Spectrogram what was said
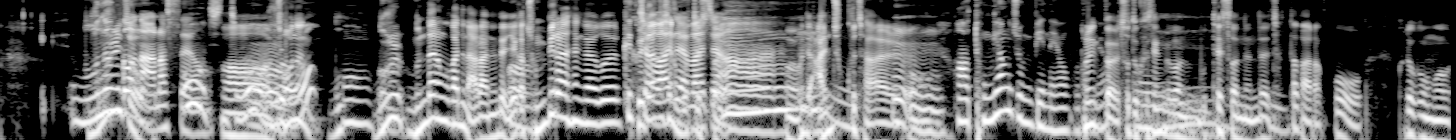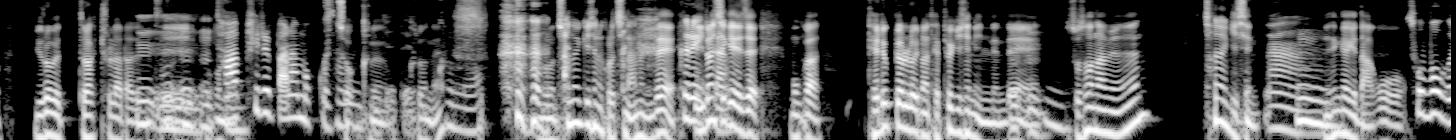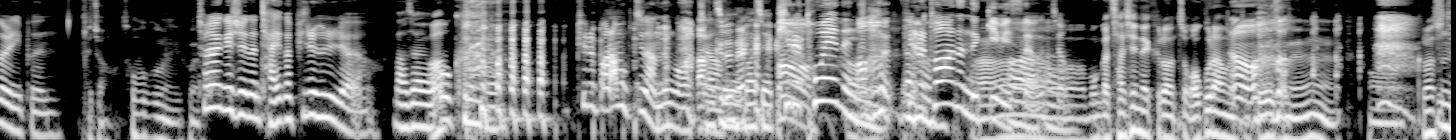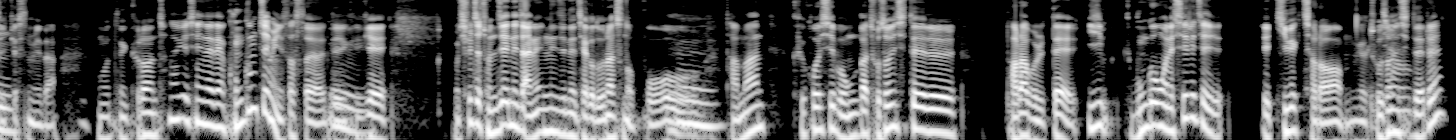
무는 물죠. 건 알았어요. 오, 진짜요? 아, 물어요? 저는 무, 어. 물 문다는 것까지는 알았는데 얘가 어. 좀비라는 생각을 그 그쵸, 당시에는 맞아요, 못했어요. 어, 근데 음. 안 죽고 잘. 음, 어. 음. 아 동양 좀비네요. 그러면? 그러니까요. 저도 그 생각은 음. 못했었는데 음. 찾다가 알았고 그리고 뭐 유럽의 드라큘라라든지 음, 음, 음, 음. 다뭐 피를 빨아먹고 그쵸 사는 그런 존재들. 그러네. 그렇네요. 물론 천연 귀신은 그렇진 않은데 그러니까. 이런 식의 이제 뭔가 대륙별로 이런 대표 귀신이 있는데 음, 음. 조선하면은 천연 귀신 아, 생각이 나고 소복을 입은 그죠 소복음을 입은 천연 귀신은 자기가 피를 흘려요. 맞아요. 아? 어 그러네요. 피를 빨아먹진 않는 것 같아요. 그러네. 맞아요. 피를 어. 토해내는. 어, 피를 토하는 느낌이 아, 있어요. 아, 그렇죠? 어, 뭔가 자신의 그런 좀 억울함을 좀 어. 보여주는 어, 그런 수도 음. 있겠습니다. 아무튼 그런 천연 귀신에 대한 궁금증이 있었어요. 근데 음. 그게 뭐 실제 존재했는지 안 했는지는 제가 논할 수는 없고 음. 다만 그것이 뭔가 조선 시대를 바라볼 때이 그 문공원의 시리즈의 기획처럼 그러니까 그쵸. 조선 시대를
